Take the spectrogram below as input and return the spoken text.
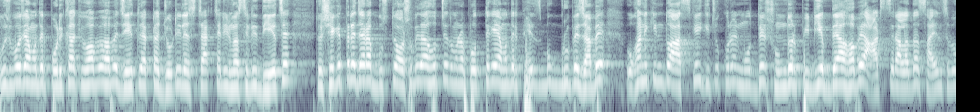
বুঝব যে আমাদের পরীক্ষা কীভাবে হবে, যেহেতু একটা জটিল স্ট্রাকচার ইউনিভার্সিটি দিয়েছে। তো সেক্ষেত্রে যারা বুঝতে অসুবিধা হচ্ছে, তোমরা প্রত্যেকেই আমাদের ফেসবুক গ্রুপে যাবে। ওখানে কিন্তু আজকেই কিছুক্ষণের মধ্যে সুন্দর পিডিএফ দেওয়া হবে। আর্টসের আলাদা সায়েন্স এবং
